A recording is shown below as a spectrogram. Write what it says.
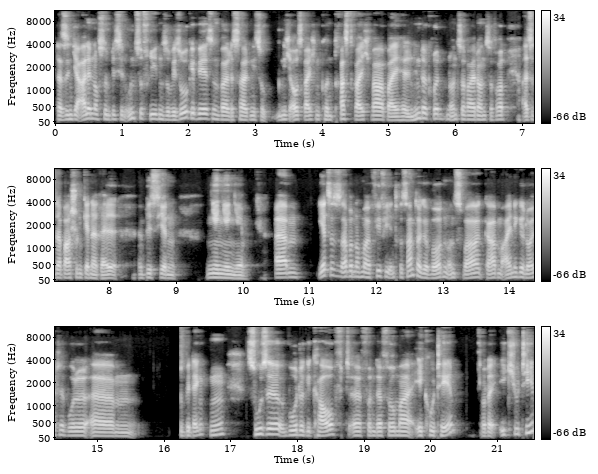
da sind ja alle noch so ein bisschen unzufrieden sowieso gewesen, weil das halt nicht so nicht ausreichend kontrastreich war bei hellen Hintergründen und so weiter und so fort. Also da war schon generell ein bisschen nee, nee, nee. Ähm, Jetzt ist es aber nochmal viel, viel interessanter geworden. Und zwar gaben einige Leute wohl ähm, zu bedenken, SUSE wurde gekauft äh, von der Firma EQT oder EQT.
